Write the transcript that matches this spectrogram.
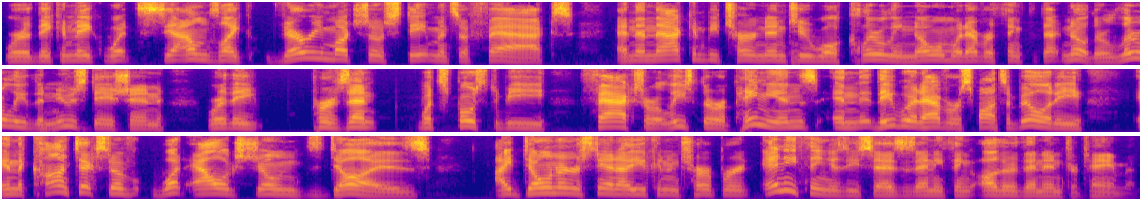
where they can make what sounds like very much so statements of facts and then that can be turned into well clearly no one would ever think that, that no they're literally the news station where they present what's supposed to be facts or at least their opinions and they would have a responsibility. In the context of what Alex Jones does I don't understand how you can interpret anything as he says as anything other than entertainment.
